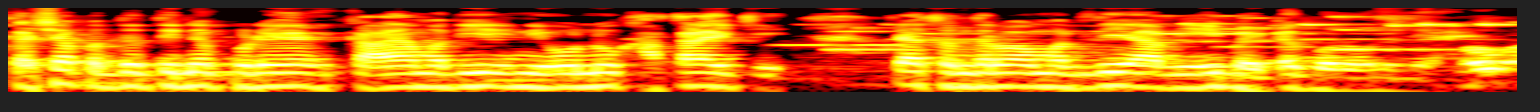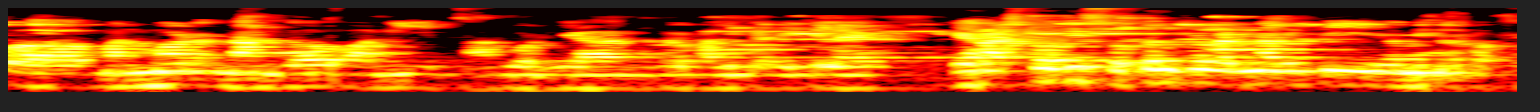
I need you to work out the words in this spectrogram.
कशा पद्धतीने पुढे काळामध्ये निवडणूक हाताळायची त्या संदर्भामधली आम्ही ही बैठक बोलवलेली आहे. हो मनमाड नांदगाव आणि चांदवड या नगरपालिका देखील आहे. या राष्ट्रवादी स्वतंत्र लढणारी मित्र पक्ष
